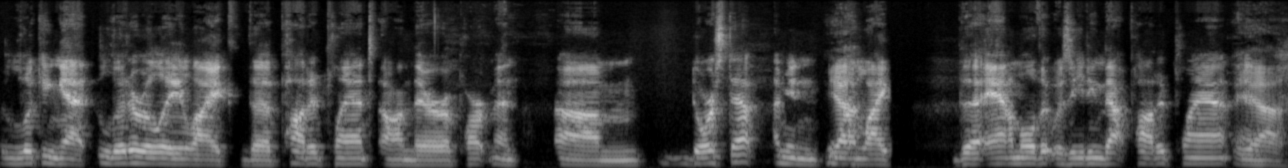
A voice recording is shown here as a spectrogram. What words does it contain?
looking at literally like the potted plant on their apartment um, doorstep. I mean, yeah, know, like the animal that was eating that potted plant. And, yeah.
